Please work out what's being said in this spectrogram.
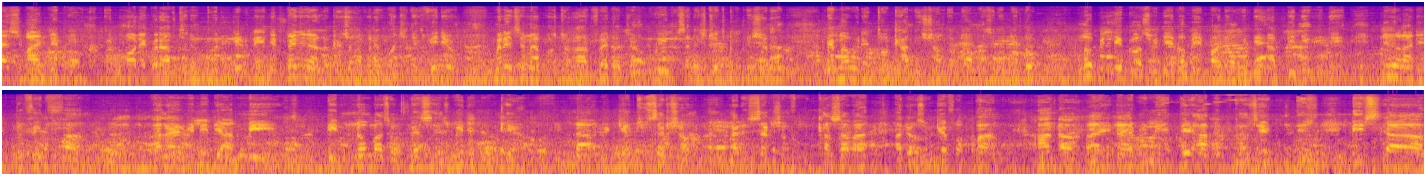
Yes, my people. Good morning, good afternoon, good evening, depending on the location of when you're watching this video. My name is Semi Apostle Alfredo John Williams, and the street commissioner. The man with the talk and the shop, the promise. No, no be Lagos with it, no be Ibadan with it, and Benin with it. These are the different farm. And I really they amazed the numbers of persons with the work here. Now we get to section, and the section cassava, and they also get for palm. And uh, I, I really they happy because uh, this this uh,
